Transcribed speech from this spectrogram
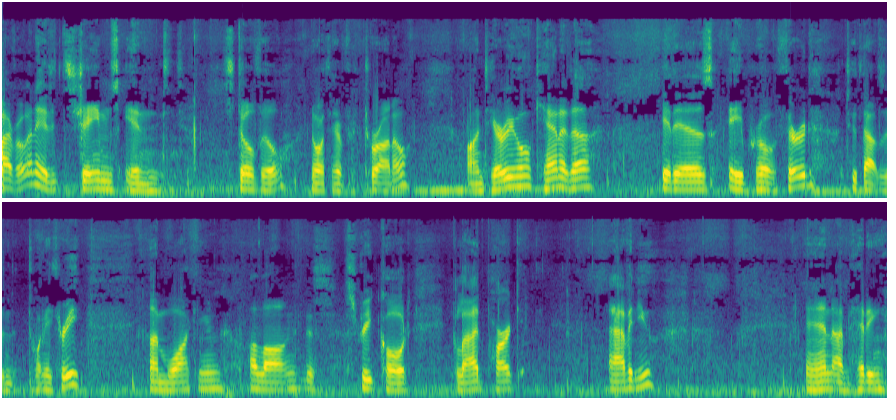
Hi everyone, it's James in Stouffville, north of Toronto, Ontario, Canada. It is April 3rd, 2023. I'm walking along this street called Glad Park Avenue and I'm heading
